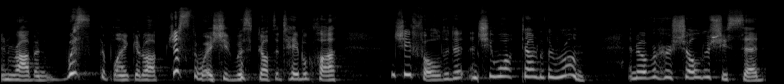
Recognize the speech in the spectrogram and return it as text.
And Robin whisked the blanket off just the way she'd whisked off the tablecloth, and she folded it and she walked out of the room. And over her shoulder, she said,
